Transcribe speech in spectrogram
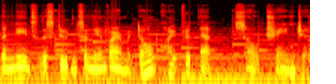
the needs of the students and the environment don't quite fit that so change it.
